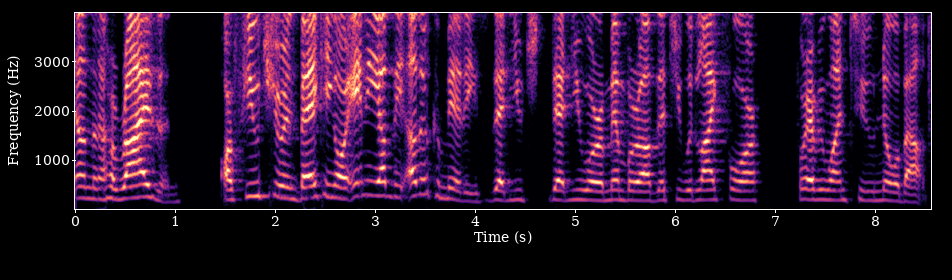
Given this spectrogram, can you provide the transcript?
on the horizon or future in banking or any of the other committees that you that you are a member of that you would like for for everyone to know about?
